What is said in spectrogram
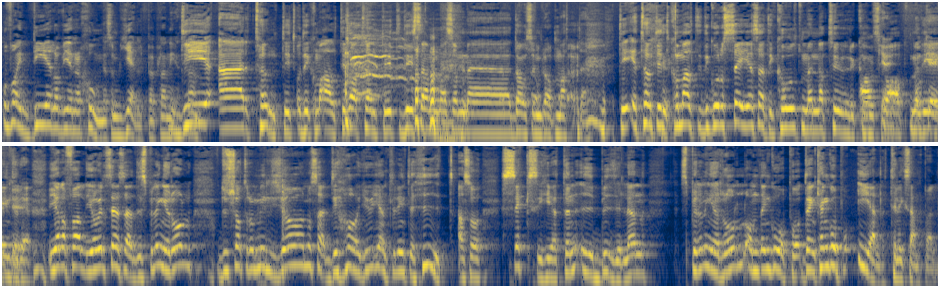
och vara en del av generationen som hjälper planeten? Det är töntigt och det kommer alltid vara töntigt. Det är samma som eh, de som är bra på matte. Det är töntigt, det kommer alltid, det går att säga så att det är coolt med naturkunskap, Okej, men det är okej, inte det. I alla fall, jag vill säga så här, det spelar ingen roll. Du tjatar om miljön och så här, det hör ju egentligen inte hit. Alltså, sexigheten i bilen spelar ingen roll om den går på, den kan gå på el till exempel.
